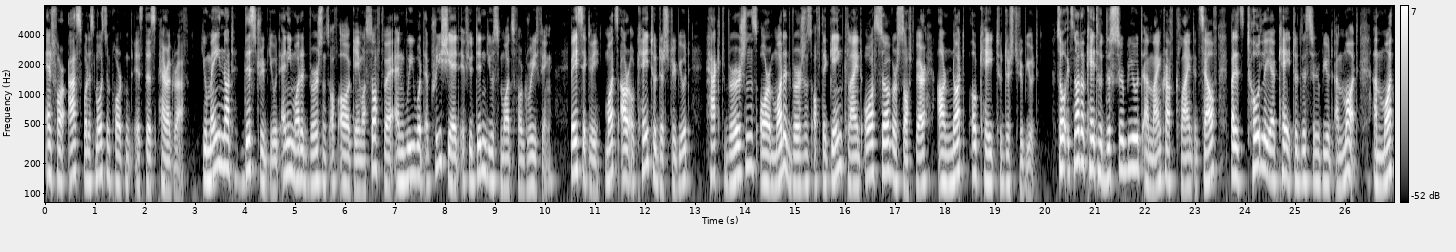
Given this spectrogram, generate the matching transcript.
and for us, what is most important is this paragraph. You may not distribute any modded versions of our game or software and we would appreciate if you didn't use mods for griefing. Basically, mods are okay to distribute, hacked versions or modded versions of the game client or server software are not okay to distribute. So it's not okay to distribute a Minecraft client itself, but it's totally okay to distribute a mod, a mod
